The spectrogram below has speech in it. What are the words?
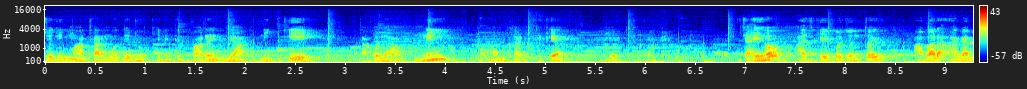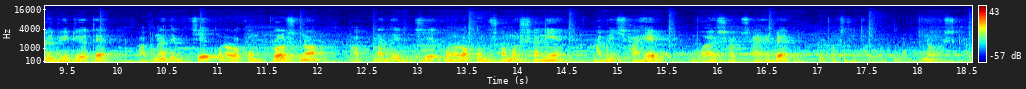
যদি মাথার মধ্যে ঢুকিয়ে নিতে পারেন যে আপনি কে, তাহলে আপনি অহংকার থেকে মুক্তি পাবেন। যাই হোক, আজকে এ পর্যন্তই। আবার আগামী ভিডিওতে আপনাদের যে কোনো রকম প্রশ্ন, আপনাদের যে কোনো রকম সমস্যা নিয়ে আমি সাহেব ভয়সব সাহেবে উপস্থিত হব। নমস্কার।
